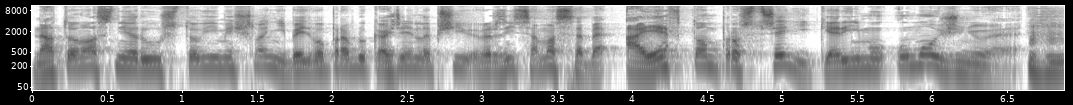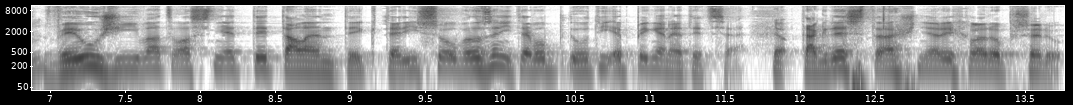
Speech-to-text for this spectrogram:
na to vlastně růstový myšlení, být opravdu každý lepší verzí sama sebe a je v tom prostředí, který mu umožňuje mm-hmm využívat vlastně ty talenty, které jsou vrozený, to je o, o té epigenetice, jo. tak jde strašně rychle dopředu.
